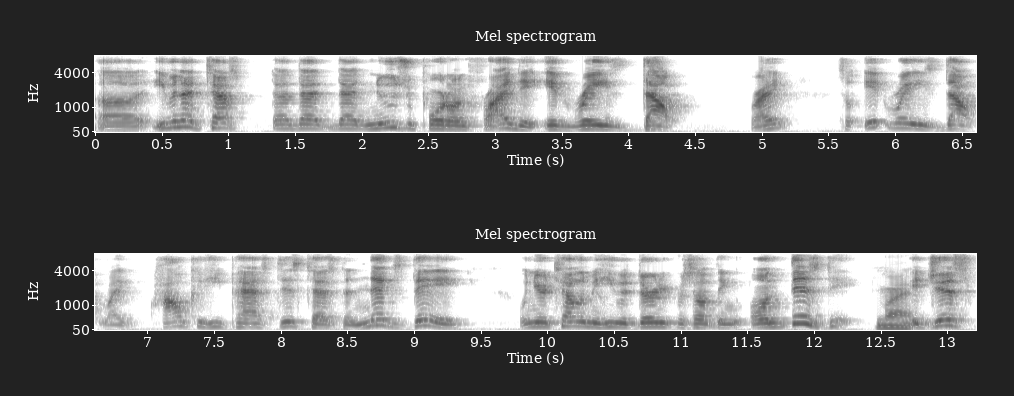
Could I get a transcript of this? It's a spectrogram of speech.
Uh, even that test that, that that news report on Friday it raised doubt, right? So it raised doubt. Like how could he pass this test the next day when you're telling me he was dirty for something on this day? Right. It just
